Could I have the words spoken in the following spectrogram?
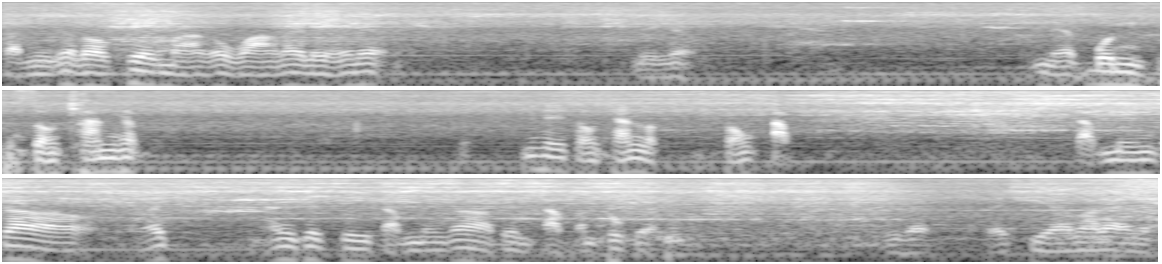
คันนี้ก็รอเครื่องมาก็วางได้เลยเนี่ยนี่เนี่ยเนี่ยบนสองชั้นครับ ไม่ใช่สองชั้นหรอกสองตับ ตับหนึ่งก็ไว้อันนี้ก็คือตับหนึ่งก็เป็นตับบรรทุกเลยนี่แหละไปเคลียร์มาได้เลย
